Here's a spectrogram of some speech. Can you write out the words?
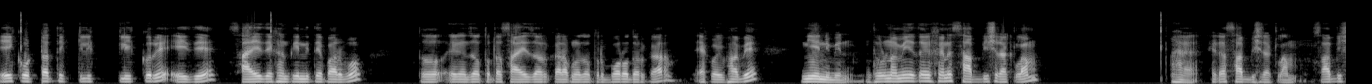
এই কোডটাতে ক্লিক ক্লিক করে এই যে সাইজ এখান থেকে নিতে পারব। তো যতটা সাইজ দরকার, আপনার যত বড় দরকার, একইভাবে নিয়ে নেবেন। ধরুন আমি এখানে ছাব্বিশ রাখলাম। হ্যাঁ এটা ছাব্বিশ রাখলাম। ছাব্বিশ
